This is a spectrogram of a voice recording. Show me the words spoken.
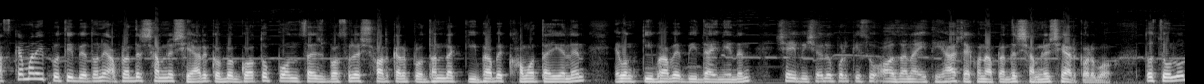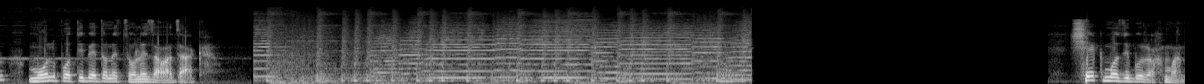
আজকে আমার এই প্রতিবেদনে আপনাদের সামনে শেয়ার করব গত পঞ্চাশ বছরের সরকার প্রধানরা কীভাবে ক্ষমতায় এলেন এবং কীভাবে বিদায় নিলেন, সেই বিষয়ের উপর কিছু অজানা ইতিহাস এখন আপনাদের সামনে শেয়ার করব। তো চলুন মূল প্রতিবেদনে চলে যাওয়া যাক। শেখ মুজিবুর রহমান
